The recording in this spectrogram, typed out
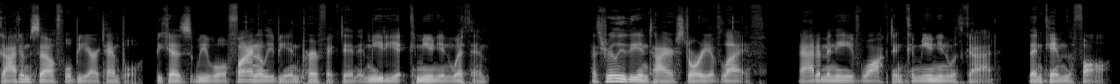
God Himself will be our temple, because we will finally be in perfect and immediate communion with Him. That's really the entire story of life. Adam and Eve walked in communion with God, then came the fall.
